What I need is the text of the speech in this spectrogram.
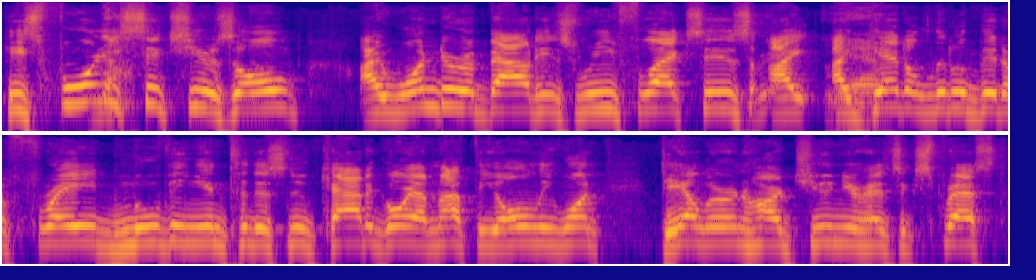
He's 46 years old. I wonder about his reflexes. I, I get a little bit afraid moving into this new category. I'm not the only one. Dale Earnhardt Jr. has expressed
